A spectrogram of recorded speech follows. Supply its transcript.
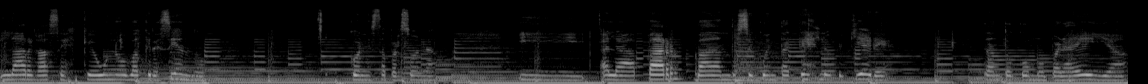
largas es que uno va creciendo con esta persona y a la par va dándose cuenta qué es lo que quiere, tanto como para ella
